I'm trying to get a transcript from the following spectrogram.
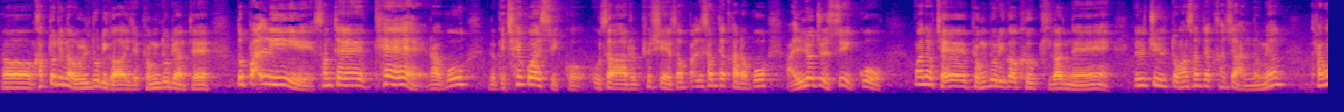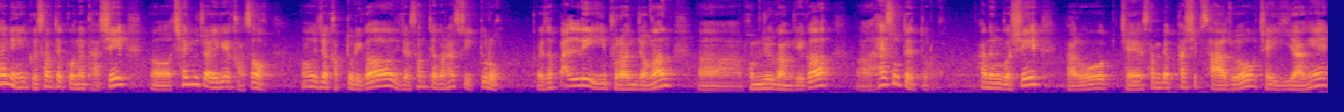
어, 갑돌이나 울돌이가 이제 병돌이한테 또 빨리 선택해라고 이렇게 최고할 수 있고 의사를 표시해서 빨리 선택하라고 알려줄 수 있고 만약 제 병돌이가 그 기간 내에 일주일 동안 선택하지 않으면 당연히 그 선택권은 다시 어, 채무자에게 가서 어, 이제 갑돌이가 이제 선택을 할 수 있도록 그래서 빨리 이 불안정한 어, 법률 관계가 어, 해소되도록 하는 것이 바로 제 384조 제 2항의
